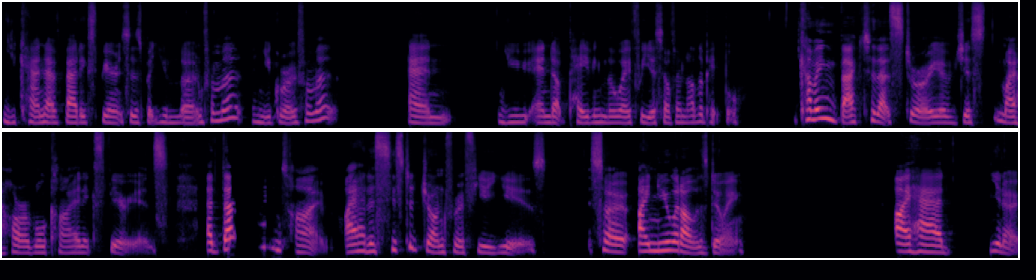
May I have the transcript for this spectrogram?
you can have bad experiences, but you learn from it and you grow from it, and you end up paving the way for yourself and other people. Coming back to that story of just my horrible client experience, at that point in time, I had assisted John for a few years. So I knew what I was doing. I had, you know,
